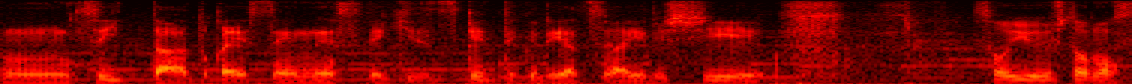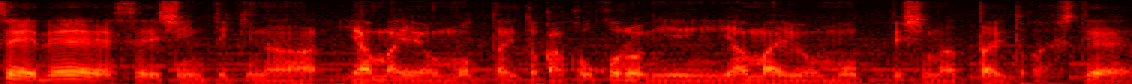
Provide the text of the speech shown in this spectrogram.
うん Twitter とか SNS で傷つけてくるやつはいるしそういう人のせいで精神的な病を持ったりとか心に病を持ってしまったりとかして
